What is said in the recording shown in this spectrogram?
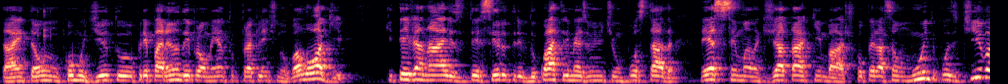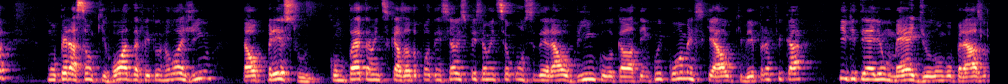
Tá? Então, como dito, preparando para aumento para cliente novo. A Log, que teve análise do terceiro do quarto trimestre de 2021 postada nessa semana, que já está aqui embaixo, com operação muito positiva, uma operação que roda feito um reloginho, tá? o preço completamente descasado do potencial, especialmente se eu considerar o vínculo que ela tem com o e-commerce, que é algo que veio para ficar, e que tem ali um médio e longo prazo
